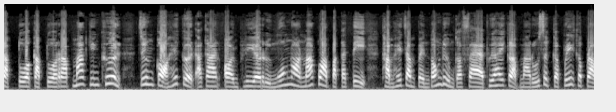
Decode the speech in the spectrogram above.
จับตัวกับตัวรับมากยิ่งขึ้น จึงก่อให้เกิดอาการอ่อนเพลียหรือง่วงนอนมากกว่าปกติทำให้จำเป็นต้องดื่มกาแฟเพื่อให้กลับมารู้สึกกระปรี้กระเปร่า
